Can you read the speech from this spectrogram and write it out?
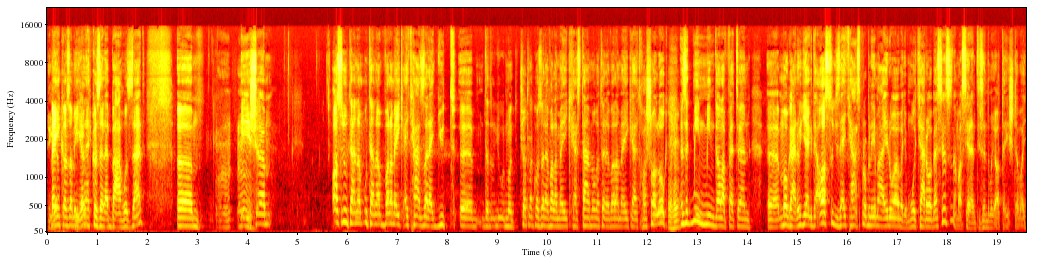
Igen, melyik az, ami igen. a legközelebb áll hozzád. Öm, és öm, az, hogy utána, utána valamelyik egyházzal együtt, ö, tehát úgy- úgymond csatlakozol-e valamelyikhez, támogatol-e valamelyiket, hasonlók, uh-huh. ezek mind-mind alapvetően ö, magánügyek, de az, hogy az egyház problémáiról, vagy a múltjáról beszélsz, az nem azt jelenti szerintem, hogy ateista vagy.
